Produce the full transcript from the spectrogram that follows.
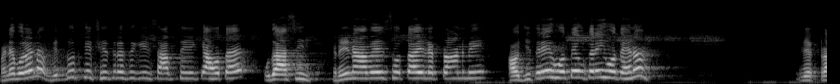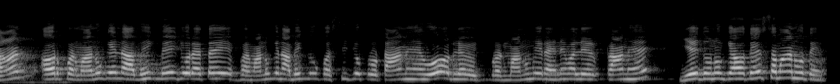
मैंने बोला ना, विद्युत के क्षेत्र से के हिसाब से ये क्या होता है? उदासीन। ऋण आवेश होता है इलेक्ट्रॉन में, और जितने होते हैं, उतने ही होते हैं ना। इलेक्ट्रॉन और परमाणु के नाभिक में जो रहता है, परमाणु के नाभिक में उपस्थित जो प्रोटॉन है वो, और परमाणु में रहने वाले इलेक्ट्रॉन है ये दोनों क्या होते हैं? समान होते हैं।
